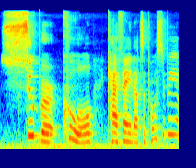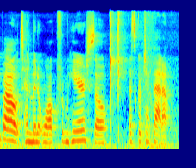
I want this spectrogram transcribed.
super cool cafe that's supposed to be about 10 minute walk from here, so let's go check that out.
